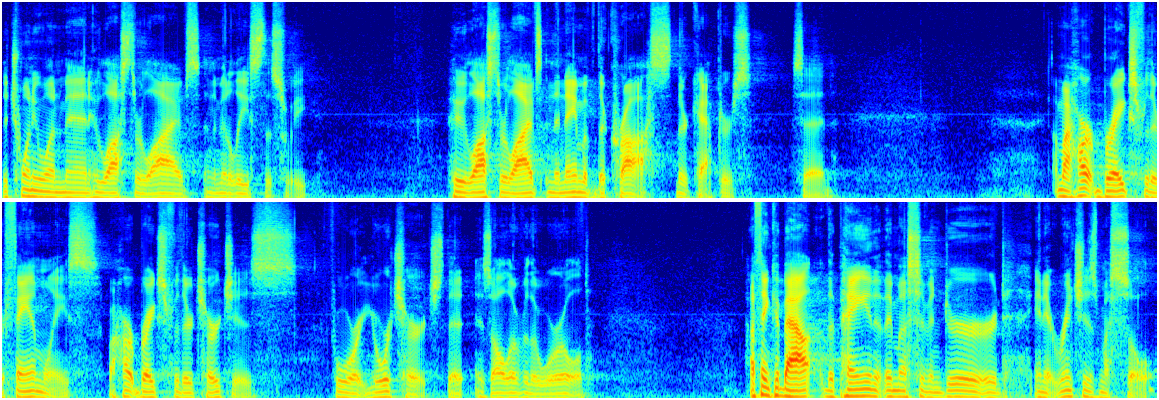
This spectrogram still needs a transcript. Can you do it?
the 21 men who lost their lives in the Middle East this week, who lost their lives in the name of the cross, their captors said. My heart breaks for their families. My heart breaks for their churches, for your church that is all over the world. I think about the pain that they must have endured and it wrenches my soul.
